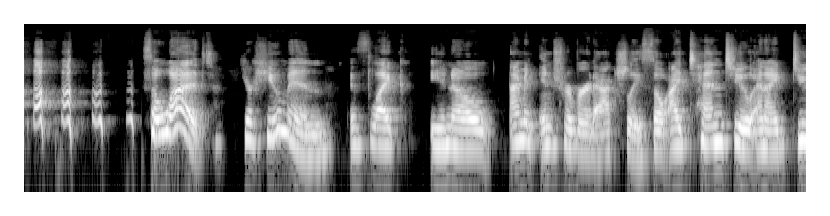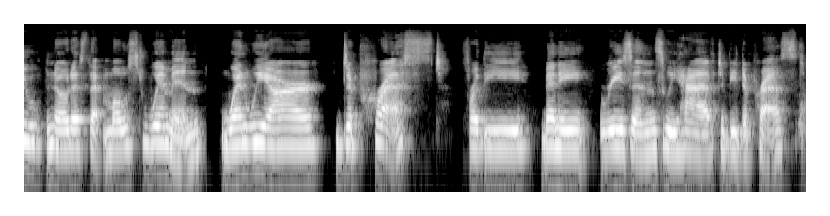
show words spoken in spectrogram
so what? You're human. It's like, you know, I'm an introvert actually. So I tend to, and I do notice that most women, when we are depressed for the many reasons we have to be depressed,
